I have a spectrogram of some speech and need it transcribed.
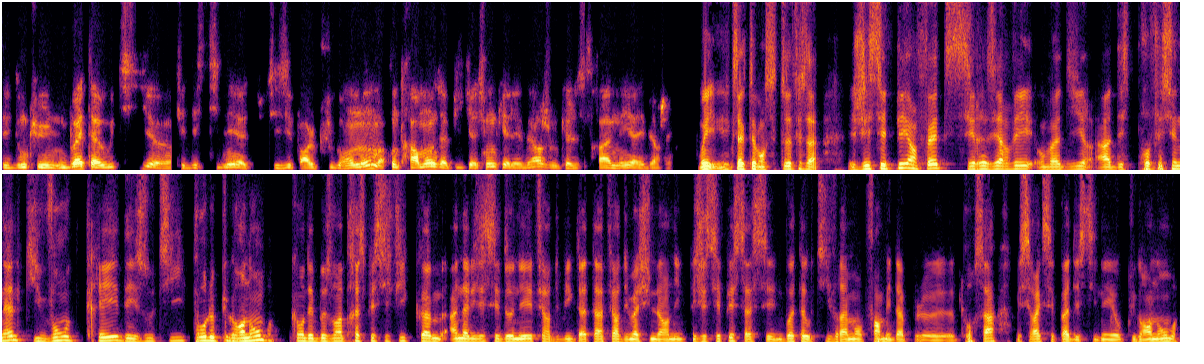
C'est donc une boîte à outils euh, qui est destinée à être utilisée par le plus grand nombre, contrairement aux applications qu'elle héberge ou qu'elle sera amenée à héberger. Oui, exactement, c'est tout à fait ça. GCP, en fait, c'est réservé, on va dire, à des professionnels qui vont créer des outils pour le plus grand nombre, qui ont des besoins très spécifiques comme analyser ces données, faire du big data, faire du machine learning. GCP, ça, c'est une boîte à outils vraiment formidable euh, pour ça, mais c'est vrai que c'est pas destiné au plus grand nombre.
